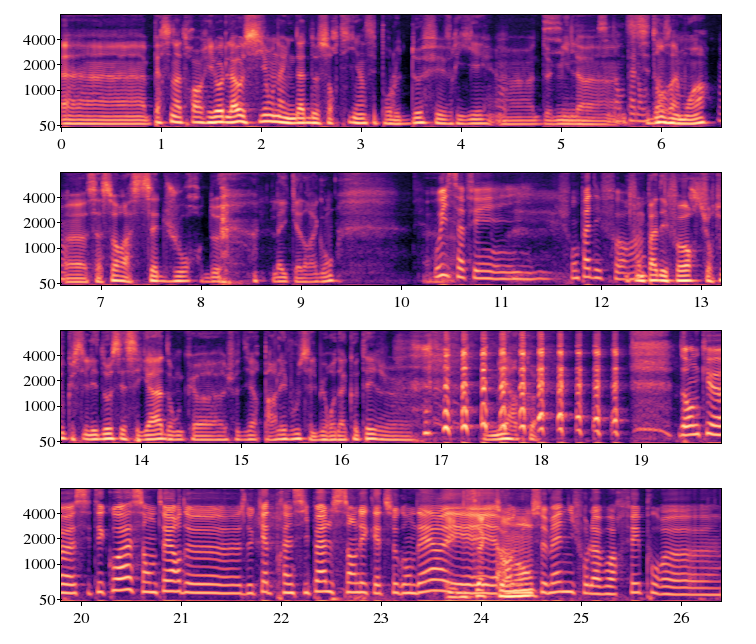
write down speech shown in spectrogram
Euh, Persona 3 Reload, là aussi on a une date de sortie, hein, c'est pour le 2 février euh, C'est- 2000. euh, c'est dans un mois. Euh, ça sort à 7 jours de Like a Dragon. Oui, ça fait. Ils font pas d'efforts. Ils hein. font pas d'efforts, surtout que c'est les deux c'est Sega, donc je veux dire, parlez-vous, c'est le bureau d'à côté. Je... Merde quoi. Donc euh, c'était quoi 100 heures de, de quêtes principales sans les quêtes secondaires et en une semaine il faut l'avoir fait pour, euh,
